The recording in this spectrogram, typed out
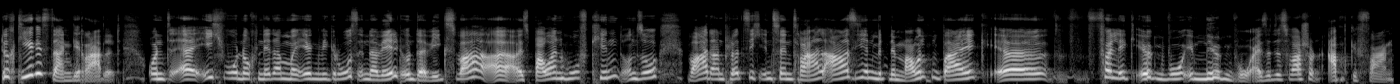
durch Kirgisistan geradelt. Und äh, ich, wo noch nicht einmal irgendwie groß in der Welt unterwegs war, äh, als Bauernhofkind und so, war dann plötzlich in Zentralasien mit einem Mountainbike äh, völlig irgendwo im Nirgendwo. Also das war schon abgefahren.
